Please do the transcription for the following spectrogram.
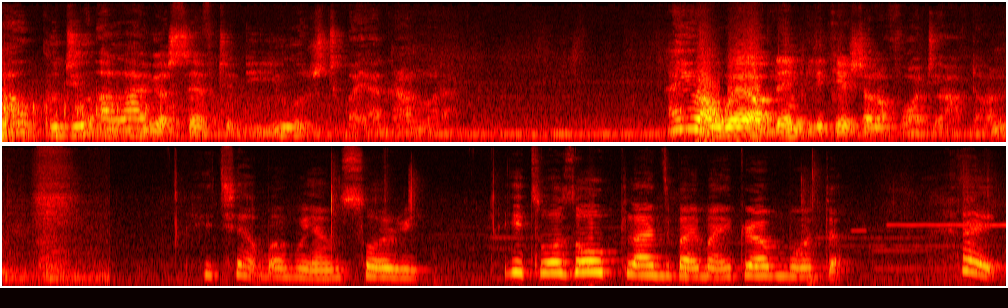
How could you allow yourself to be used by your grandmother? Are you aware of the implication of what you have done? Ichiabawe, I'm sorry. It was all planned by my grandmother. Hey,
